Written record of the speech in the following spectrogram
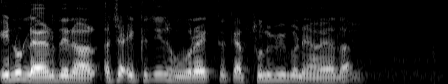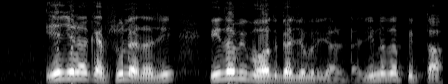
ਇਹਨੂੰ ਲੈਣ ਦੇ ਨਾਲ ਅੱਛਾ ਇੱਕ ਚੀਜ਼ ਹੋਰ ਹੈ ਇੱਕ ਕੈਪਸੂਲ ਵੀ ਬਣਿਆ ਹੋਇਆ ਦਾ ਇਹ ਜਿਹੜਾ ਕੈਪਸੂਲ ਹੈ ਨਾ ਜੀ ਇਹਦਾ ਵੀ ਬਹੁਤ ਗਜਬ ਰਿਜ਼ਲਟ ਹੈ। ਜਿਨ੍ਹਾਂ ਦਾ ਪਿੱਤਾ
